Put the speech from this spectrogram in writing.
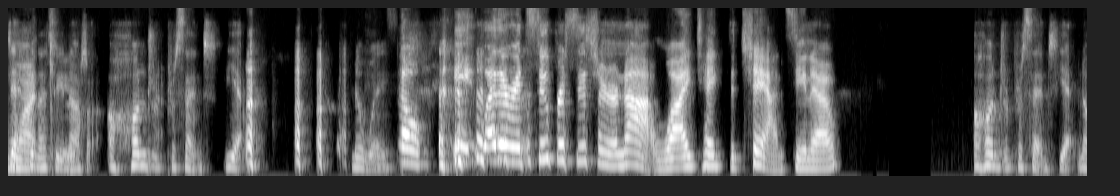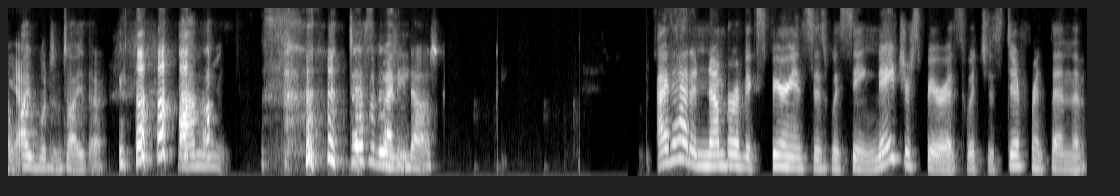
want Definitely not. A hundred percent. Yeah. no way. So it, whether it's superstition or not, why take the chance, you know? A hundred percent. Yeah. No, Yeah. I wouldn't either. Um, definitely funny. not. I've had a number of experiences with seeing nature spirits, which is different than the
